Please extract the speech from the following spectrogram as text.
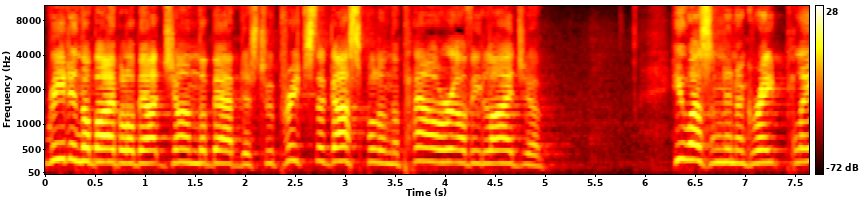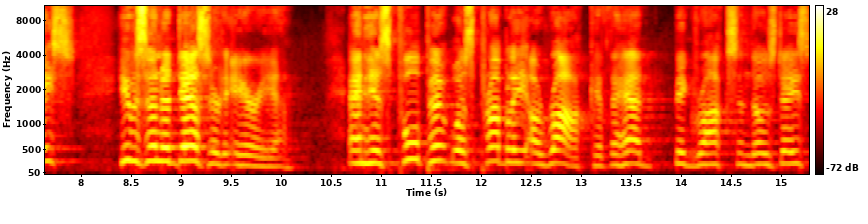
Read in the Bible about John the Baptist who preached the gospel in the power of Elijah. He wasn't in a great place, he was in a desert area. And his pulpit was probably a rock, if they had big rocks in those days.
